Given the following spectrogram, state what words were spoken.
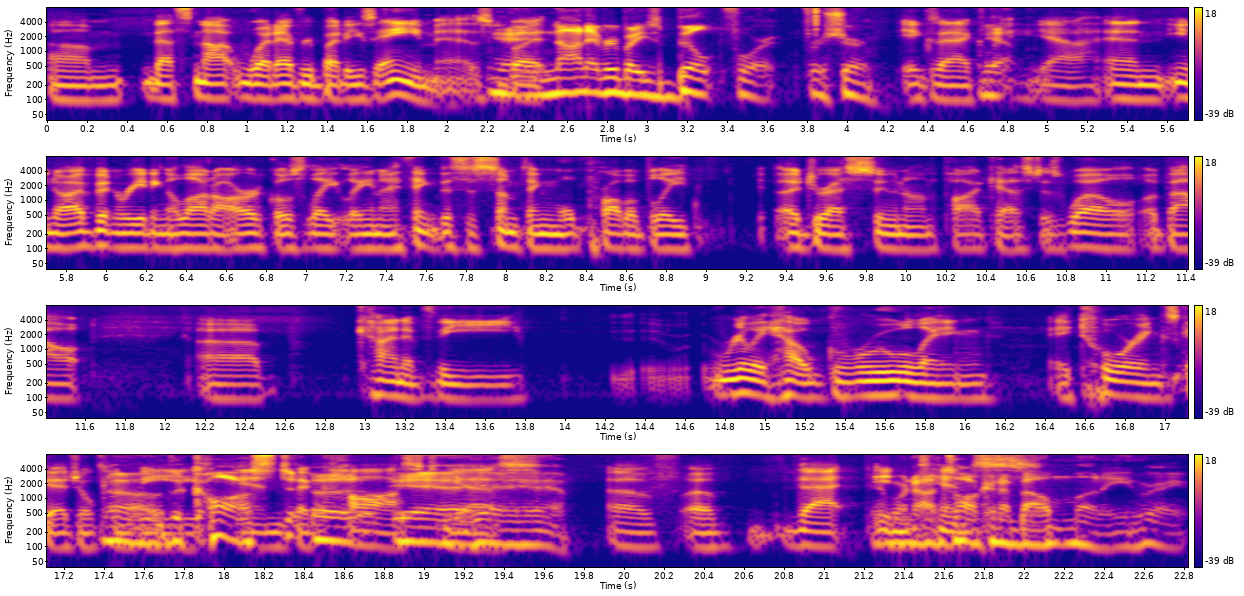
Um, that's not what everybody's aim is. Yeah, but not everybody's built for it, for sure. Exactly. Yeah. Yeah. And, you know, I've been reading a lot of articles lately, and I think this is something we'll probably address soon on the podcast as well about uh, kind of the really how grueling a touring schedule can Oh, be. the cost, And the uh, cost, yeah, yeah, yes, yeah. Of, of that. And we're not talking about money, right?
